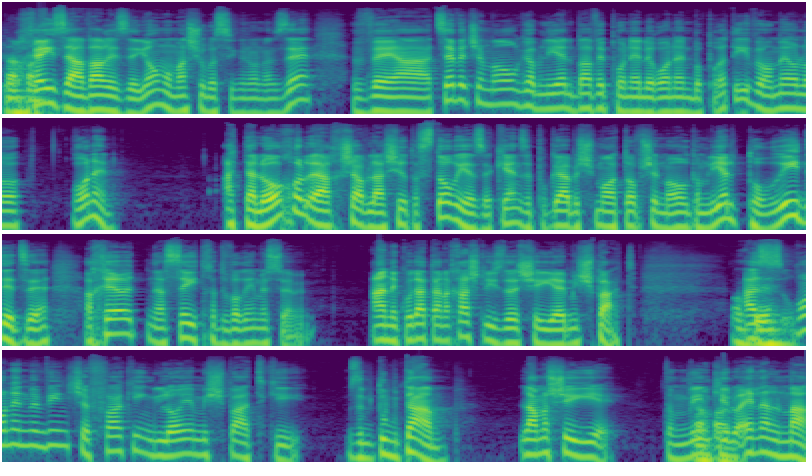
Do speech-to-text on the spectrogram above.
נכון. אחרי זה עבר איזה יום או משהו בסגנון הזה, והצוות של מאור גמליאל בא ופונה לרונן בפרטי ואומר לו, רונן, אתה לא יכול עכשיו להשאיר את הסטורי הזה, כן? זה פוגע בשמו הטוב של מאור גמליאל, תוריד את זה, אחרת נעשה איתך דברים מסוימים. הנקודת ההנחה שלי זה שיהיה משפט. אוקיי. אז רונן מבין ש fucking לא יהיה משפט, כי זה מטומטם. למה שיהיה? אתה מבין? נכון. כאילו אין על מה.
